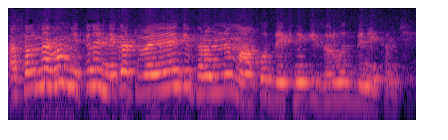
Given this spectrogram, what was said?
असल में हम इतने निकट रहे हैं कि फिर हमने माँ को देखने की ज़रूरत भी नहीं समझी।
